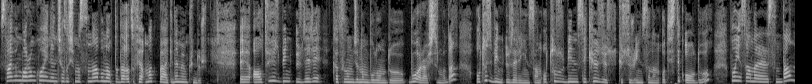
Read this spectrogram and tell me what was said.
Simon Baron Cohen'in çalışmasına bu noktada atıf yapmak belki de mümkündür. E, ee, 600 bin üzeri katılımcının bulunduğu bu araştırmada 30 bin üzeri insan, 30 bin 800 küsür insanın otistik olduğu, bu insanlar arasından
